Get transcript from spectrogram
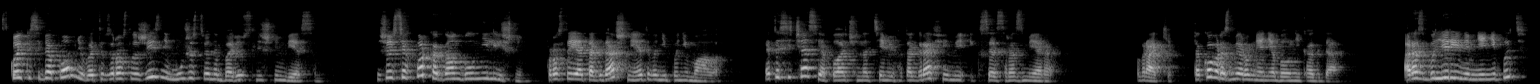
Сколько себя помню, в этой взрослой жизни мужественно борюсь с лишним весом. Еще с тех пор, когда он был не лишним. Просто я тогдашне этого не понимала. Это сейчас я плачу над теми фотографиями XS размера. Враки. Такого размера у меня не было никогда. А раз балериной мне не быть,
